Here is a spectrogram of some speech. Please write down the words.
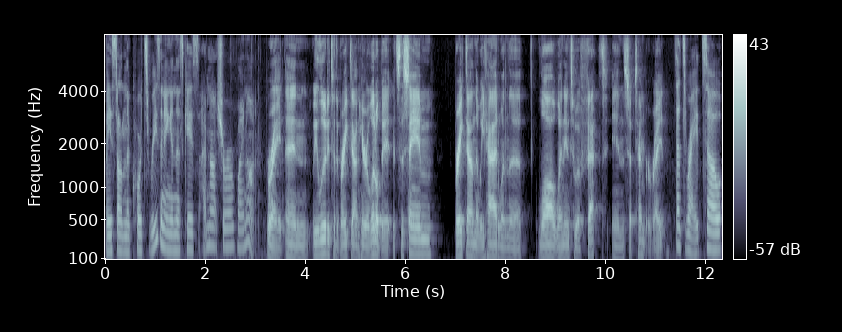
based on the court's reasoning in this case, I'm not sure why not. Right, and we alluded to the breakdown here a little bit. It's the same breakdown that we had when the law went into effect in September, right? That's right. So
